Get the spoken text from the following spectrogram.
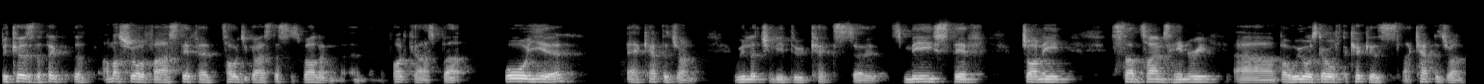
because the thing that I'm not sure if uh, Steph had told you guys this as well in, in, in the podcast, but all year at captain's run, we literally do kicks. So it's me, Steph, Johnny, sometimes Henry, uh, but we always go off the kickers like captain's run.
